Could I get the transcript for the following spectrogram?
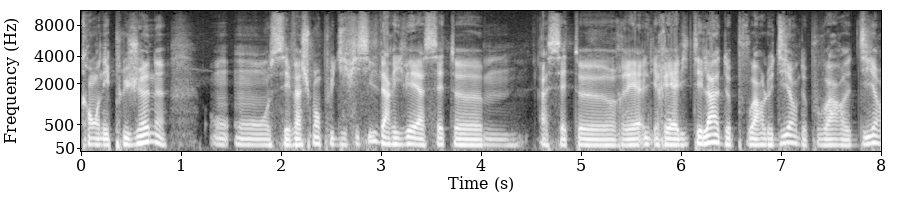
quand on est plus jeune, c'est vachement plus difficile d'arriver à cette, euh, à cette euh, réa- réalité-là, de pouvoir le dire, de pouvoir euh, dire,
